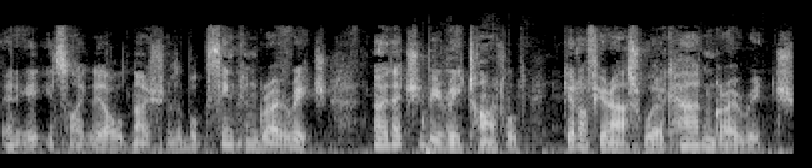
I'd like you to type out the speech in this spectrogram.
And it, it's like the old notion of the book, Think and Grow Rich. No, that should be retitled, Get Off Your Ass, Work Hard and Grow Rich.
